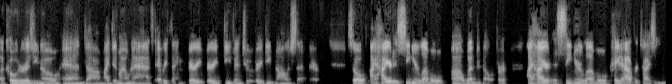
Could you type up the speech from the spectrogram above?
a coder, as you know, and um, I did my own ads, everything, very, very deep into it, very deep knowledge set there. So I hired a senior level uh, web developer. I hired a senior level paid advertising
